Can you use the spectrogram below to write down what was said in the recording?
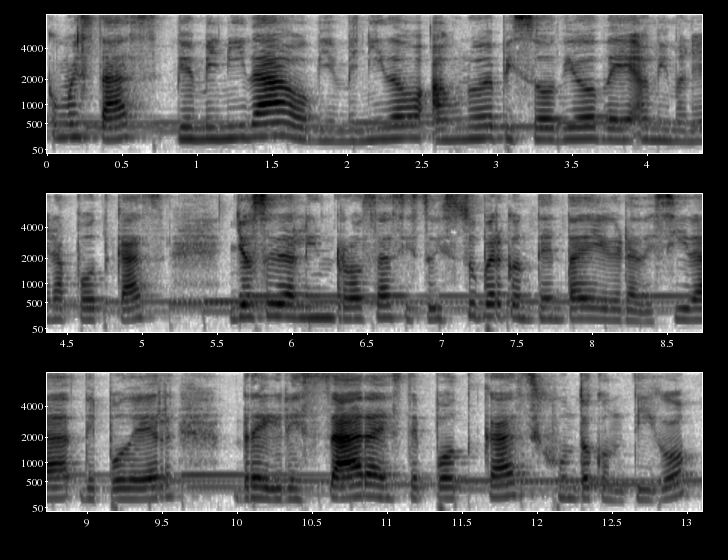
¿cómo estás? Bienvenida o bienvenido a un nuevo episodio de A Mi Manera Podcast. Yo soy Darlene Rosas y estoy súper contenta y agradecida de poder regresar a este podcast junto contigo.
